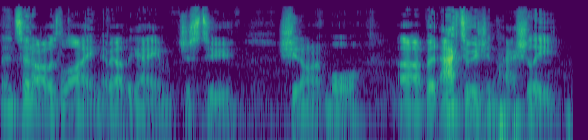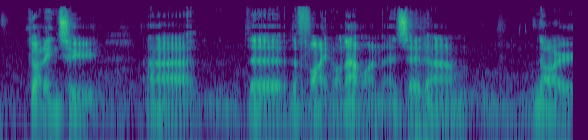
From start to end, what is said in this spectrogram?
and said I was lying about the game just to shit on it more. Uh, but Activision actually got into uh, the the fight on that one and said, um, no,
